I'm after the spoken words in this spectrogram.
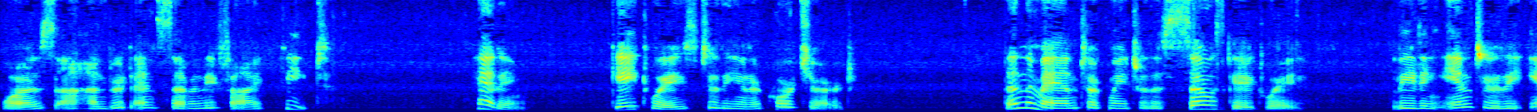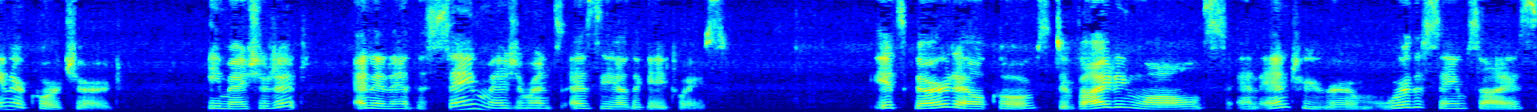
was a 175 feet. Heading Gateways to the inner courtyard. Then the man took me to the south gateway, leading into the inner courtyard. He measured it, and it had the same measurements as the other gateways. Its guard alcoves, dividing walls, and entry room were the same size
